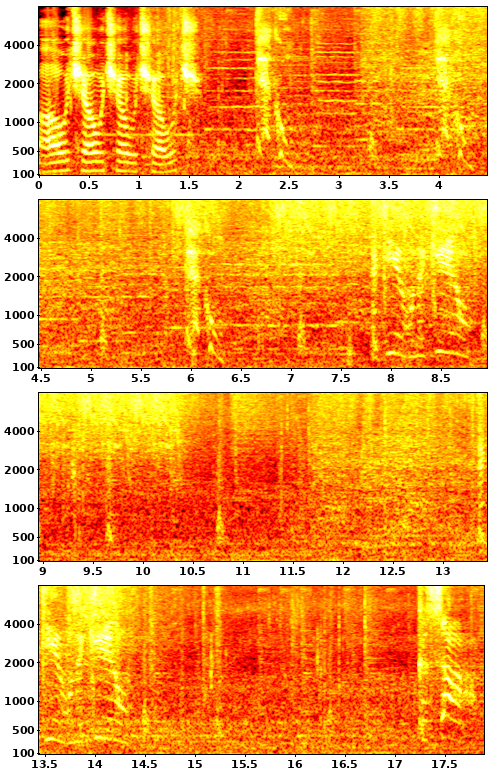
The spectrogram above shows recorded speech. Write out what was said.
Ауч, ауч, ауч, ауч. Te quiero, te quiero. Te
